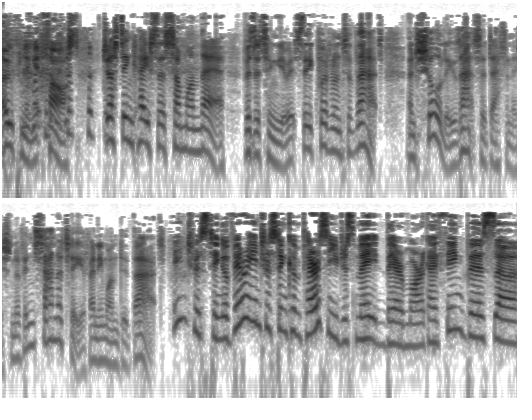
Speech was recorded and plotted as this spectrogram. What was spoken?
opening it fast, just in case there's someone there visiting you. It's the equivalent of that. And surely that's a definition of insanity if anyone did that. Interesting. A very interesting comparison you just made there, Mark. I think this, uh,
